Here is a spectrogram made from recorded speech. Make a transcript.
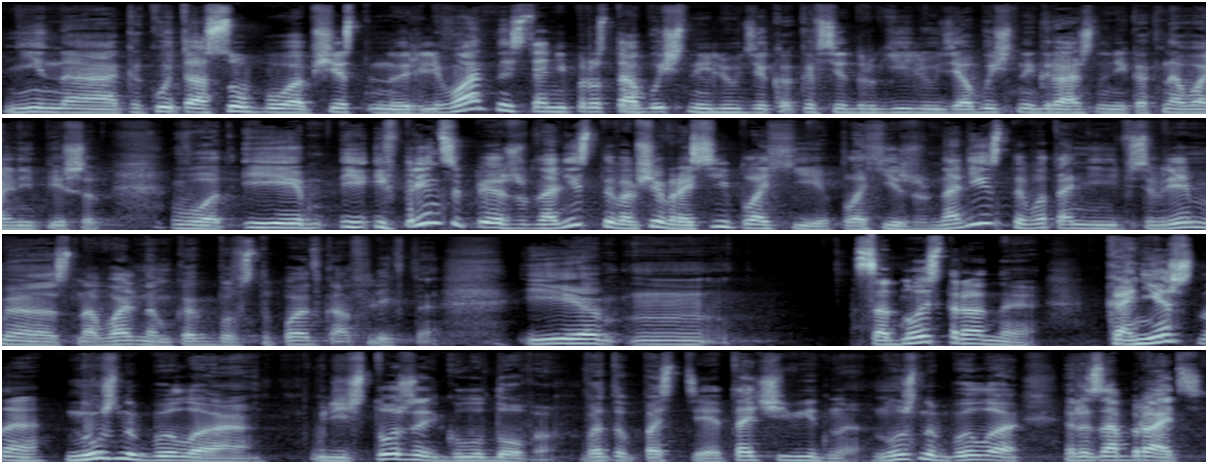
ни на какую-то особую общественную релевантность. Они просто обычные люди, как и все другие люди, обычные граждане, как Навальный пишет. Вот. И, и, и в принципе, журналисты вообще в России плохие. Плохие журналисты, вот они все время с Навальным как бы вступают в конфликты. И с одной стороны, конечно, нужно было уничтожить Голудова в этом посте. Это очевидно. Нужно было разобрать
